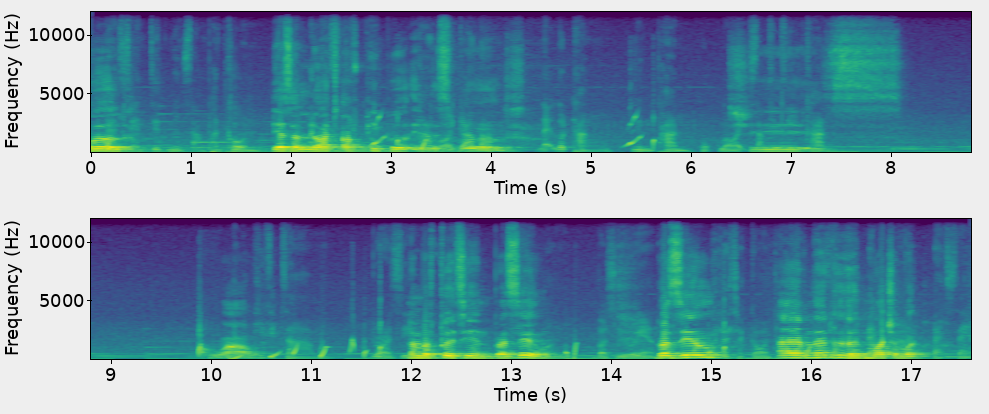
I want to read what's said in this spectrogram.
world. 873,000 คน There's a lot of people in this 909 world. ลำและรถถัง 1,634 คัน Jeez. Wow. ที่ 13 บราซิล Number 13, Brazil. บราซิเลียน Brazil, ประชากร I have not heard much about 8แสน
